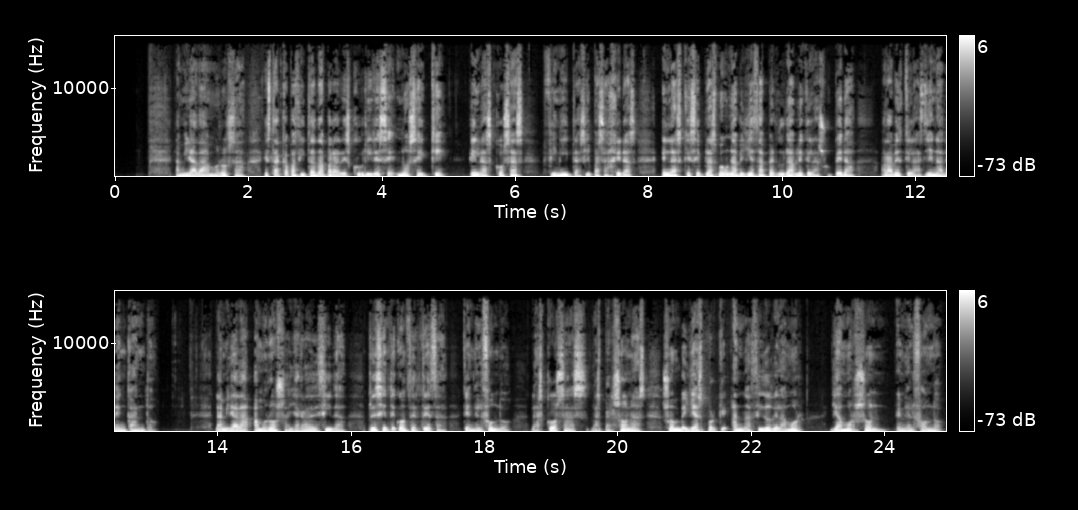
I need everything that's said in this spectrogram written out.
La mirada amorosa está capacitada para descubrir ese no sé qué en las cosas finitas y pasajeras en las que se plasma una belleza perdurable que las supera a la vez que las llena de encanto. La mirada amorosa y agradecida presiente con certeza que en el fondo las cosas, las personas, son bellas porque han nacido del amor, y amor son en el fondo.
